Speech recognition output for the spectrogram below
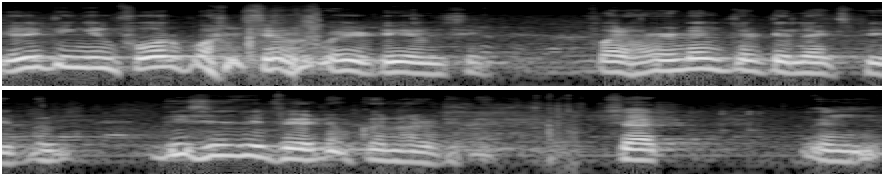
anything in 4.75 TMC for 130 lakhs people. This is the fate of Karnataka. Sir, when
